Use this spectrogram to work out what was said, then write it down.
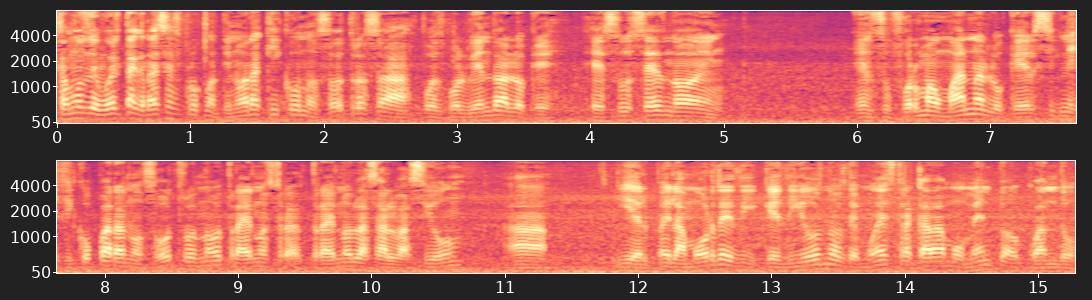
Estamos de vuelta, gracias por continuar aquí con nosotros, ah, pues volviendo a lo que Jesús es, ¿no? En, en, su forma humana, lo que Él significó para nosotros, ¿no? Traer nuestra, traernos la salvación ah, y el, el, amor de, que Dios nos demuestra cada momento cuando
